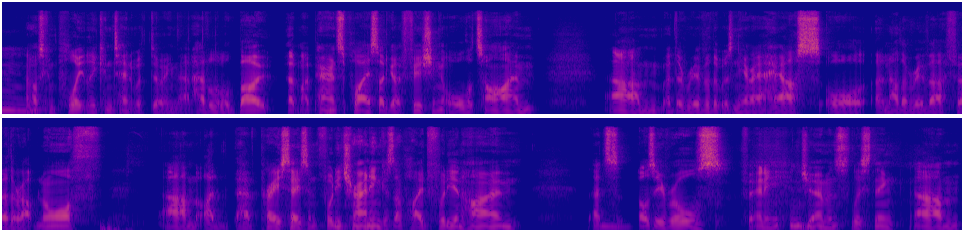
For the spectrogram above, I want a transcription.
Mm. And I was completely content with doing that. had a little boat at my parents' place. I'd go fishing all the time um, at the river that was near our house or another river further up north. Um, I'd have pre-season footy training because I played footy at home. That's Mm. Aussie rules for any Germans listening. Um,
